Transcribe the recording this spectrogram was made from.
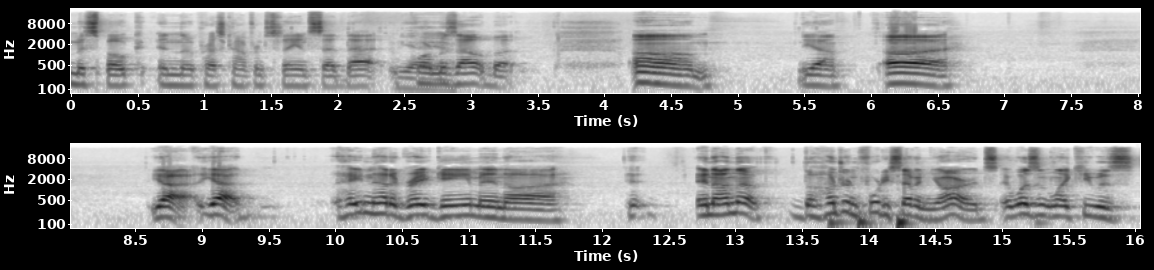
misspoke in the press conference today and said that Yeah, yeah. was out, but um, yeah, uh, yeah, yeah. Hayden had a great game, and uh, and on the the 147 yards, it wasn't like he was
